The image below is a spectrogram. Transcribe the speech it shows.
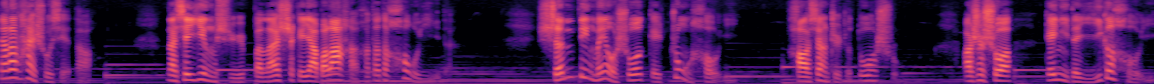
加拉太书写道：“那些应许本来是给亚伯拉罕和他的后裔的，神并没有说给众后裔，好像指着多数，而是说给你的一个后裔，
